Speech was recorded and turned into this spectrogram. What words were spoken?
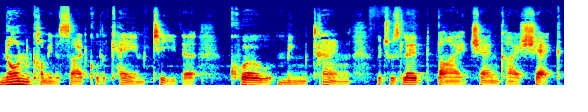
non communist side called the KMT, the Kuomintang, which was led by Chiang Kai shek,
